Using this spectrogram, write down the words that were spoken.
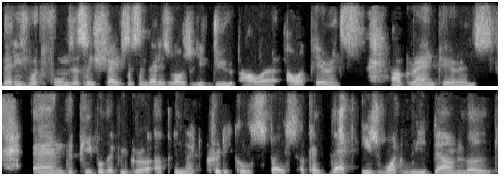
That is what forms us and shapes us, and that is largely due our our parents, our grandparents, and the people that we grow up in that critical space. Okay, that is what we download.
